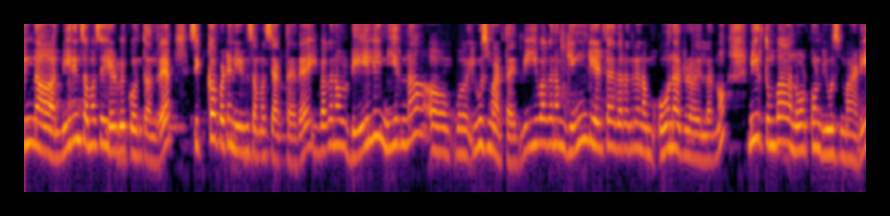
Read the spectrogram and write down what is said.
ಇನ್ನ ನೀರಿನ ಸಮಸ್ಯೆ ಹೇಳಬೇಕು ಅಂತಂದ್ರೆ, ಸಿಕ್ಕಾಪಟ್ಟೆ ನೀರಿನ ಸಮಸ್ಯೆ ಆಗ್ತಾ ಇದೆ. ಇವಾಗ ನಾವು ಡೈಲಿ ನೀರನ್ನ ಯೂಸ್ ಮಾಡ್ತಾ ಇದ್ವಿ. ಇವಾಗ ನಮ್ಗೆ ಹೆಂಗ್ ಹೇಳ್ತಾ ಇದ್ದಾರೆ ಅಂದ್ರೆ, ನಮ್ ಓನರ್ ಎಲ್ಲಾನು ನೀರು ತುಂಬಾ ನೋಡ್ಕೊಂಡು ಯೂಸ್ ಮಾಡಿ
